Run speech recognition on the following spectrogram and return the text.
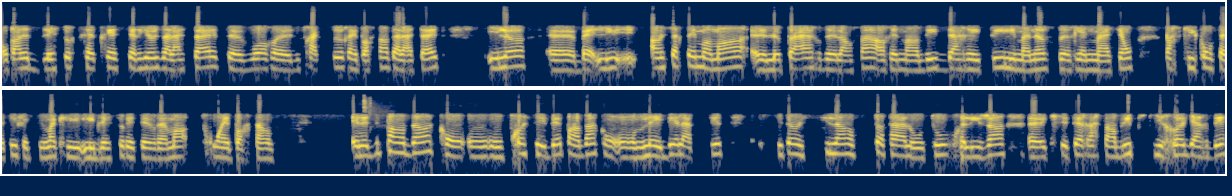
on parlait de blessures très, très sérieuses à la tête, voire une fracture importante à la tête. Et là, ben, à un certain moment, le père de l'enfant aurait demandé d'arrêter les manœuvres de réanimation parce qu'il constatait effectivement que les, les blessures étaient vraiment trop importantes. Elle a dit pendant qu'on on- on procédait, pendant qu'on on aidait la petite, c'était un silence total autour. Les gens euh, qui s'étaient rassemblés puis qui regardaient,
